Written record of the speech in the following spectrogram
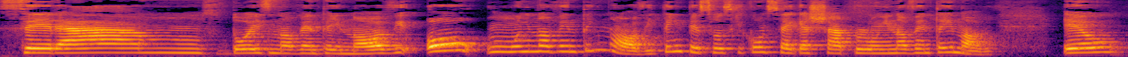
será uns 2,99 ou 1,99. Tem pessoas que conseguem achar por 1,99. Eu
